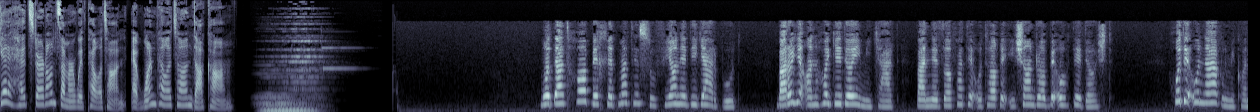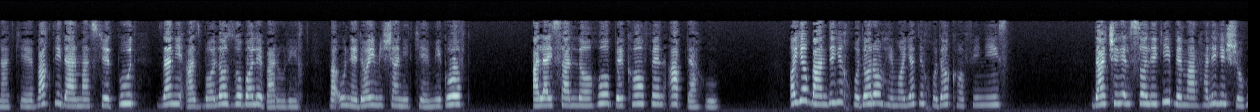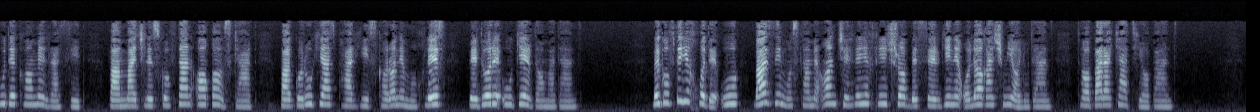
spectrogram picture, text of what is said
Get a head start on summer with Peloton at onepeloton.com. مدتها به خدمت صوفیان دیگر بود. برای آنها گدایی می کرد و نظافت اتاق ایشان را به عهده داشت. خود او نقل می کند که وقتی در مسجد بود زنی از بالا زباله برو ریخت و او ندایی می شنید که می گفت علیس الله به کافن عبدهو آیا بنده خدا را حمایت خدا کافی نیست؟ در چهل سالگی به مرحله شهود کامل رسید و مجلس گفتن آغاز کرد و گروهی از پرهیزکاران مخلص به دور او گرد آمدند به گفته خود او بعضی مستمعان چهره خیش را به سرگین علاقش میآلودند تا برکت یابند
